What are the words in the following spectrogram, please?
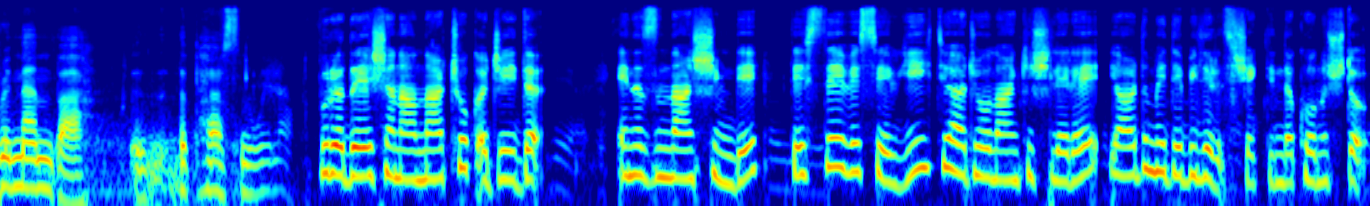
uh. Burada yaşananlar çok acıydı. En azından şimdi desteğe ve sevgiye ihtiyacı olan kişilere yardım edebiliriz şeklinde konuştu.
